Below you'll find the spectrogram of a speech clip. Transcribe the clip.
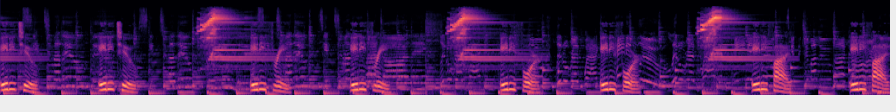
82 82 83 83 84 84 85 85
